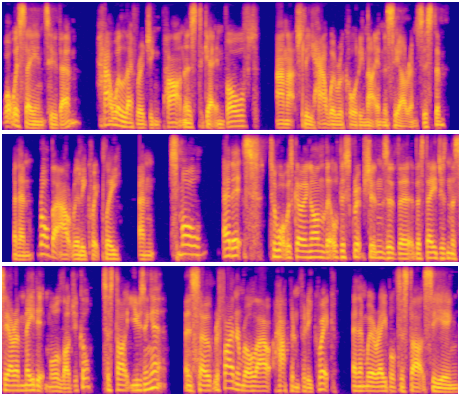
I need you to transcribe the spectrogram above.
what we're saying to them, how we're leveraging partners to get involved, and actually how we're recording that in the CRM system. And then roll that out really quickly and small edits to what was going on, little descriptions of the, the stages in the CRM made it more logical to start using it. And so refine and roll out happened pretty quick. And then we were able to start seeing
